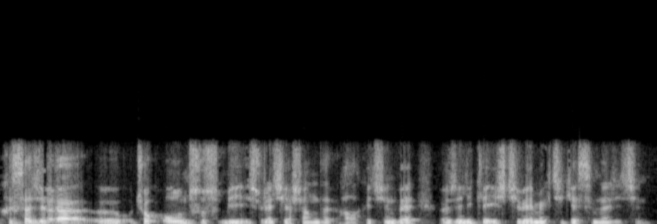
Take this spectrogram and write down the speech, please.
kısaca çok olumsuz bir süreç yaşandı halk için ve özellikle işçi ve emekçi kesimler için.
